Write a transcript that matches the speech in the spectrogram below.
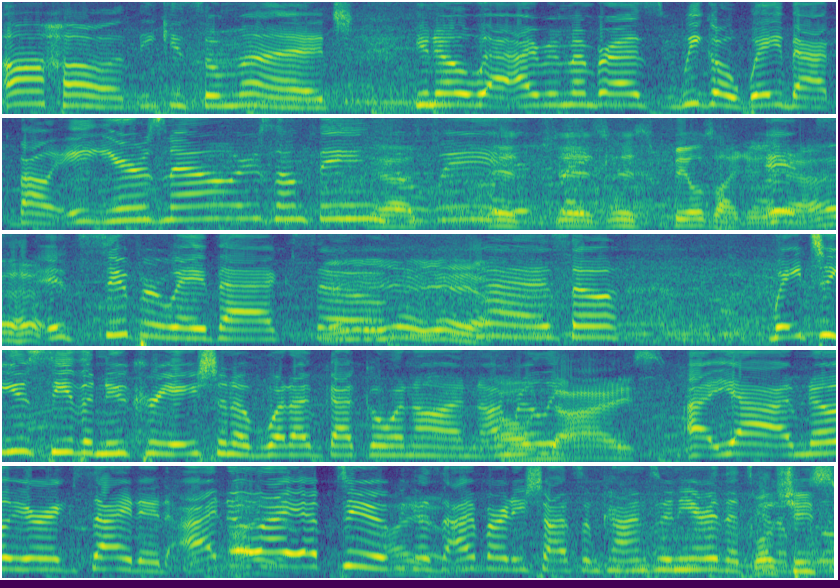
Oh, thank you so much. You know, I remember as we go way back, about eight years now or something. Yeah, it, like- it, feels like it. Yeah. It's, it's super way back. So Yeah, yeah, yeah, yeah. yeah, So wait till you see the new creation of what I've got going on. I'm oh, really nice. uh, yeah, I know you're excited. I know I I, am. too because. I've already shot some content here. That's Well, she's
